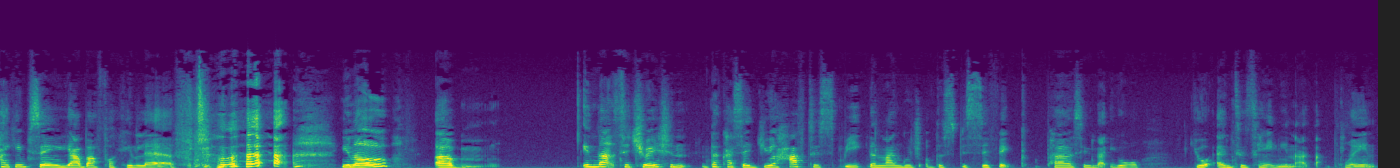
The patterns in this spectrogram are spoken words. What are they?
I keep saying, Yaba fucking left. you know, um, in that situation, like I said, you have to speak the language of the specific person that you're you're entertaining at that point,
